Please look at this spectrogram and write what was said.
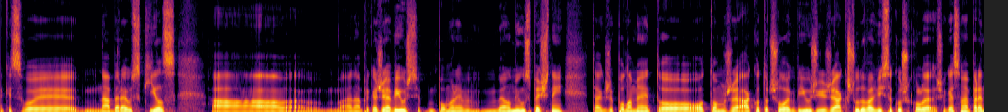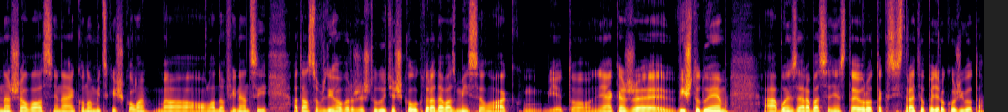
nejaké svoje, naberajú skills a, a napríklad, že aj vy už ste pomerne veľmi úspešní, takže podľa mňa je to o tom, že ako to človek využije, že ak študovať vysokú školu, však ja som aj prednášal vlastne na ekonomickej škole a, ohľadom financí a tam som vždy hovoril, že študujte školu, ktorá dáva zmysel. Ak je to nejaká, že vyštudujem a budem zarábať 700 eur, tak si strátil 5 rokov života.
